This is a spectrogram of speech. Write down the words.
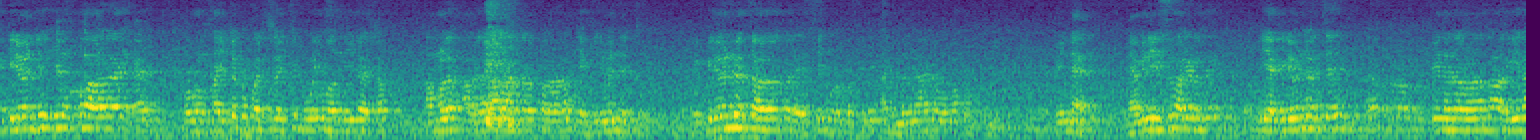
എഗ്രിമെന്റ് ഈ മുപ്പത് ആളുകൾ സൈറ്റൊക്കെ പരിശോധിച്ച് പോയി വന്നതിന് ശേഷം നമ്മൾ അർഹത പ്രകാരം എഗ്രിമെന്റ് വെച്ചു. എഗ്രിമെന്റ് വെച്ച ആളുകൾക്ക് രഹസ്യ കുടുംബത്തിന് അൻപതിനായിരം രൂപ കൊടുക്കും പിന്നെ നെവനീസ് പറയുന്നത് ഈ അഗ്രിമെന്റ് വെച്ച് പിന്നെ അറിയില്ല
